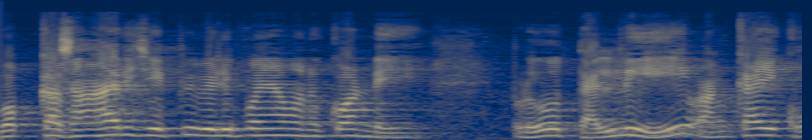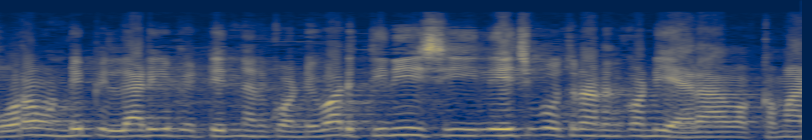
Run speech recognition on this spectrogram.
ఒక్కసారి చెప్పి వెళ్ళిపోయాం అనుకోండి. ఇప్పుడు తల్లి వంకాయ కూర వండి పిల్లాడికి పెట్టింది అనుకోండి వాడు తినేసి లేచిపోతున్నాడు అనుకోండి ఎరా ఒక్క మాట.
